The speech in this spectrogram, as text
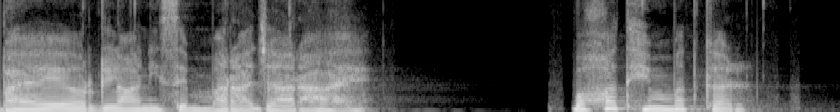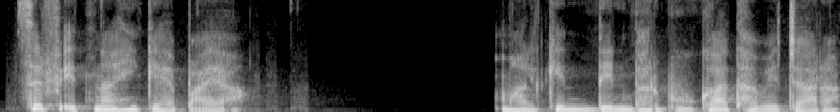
भय और ग्लानी से मरा जा रहा है। बहुत हिम्मत कर, सिर्फ़ इतना ही कह पाया। मालकिन दिन भर भूखा था बेचारा।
